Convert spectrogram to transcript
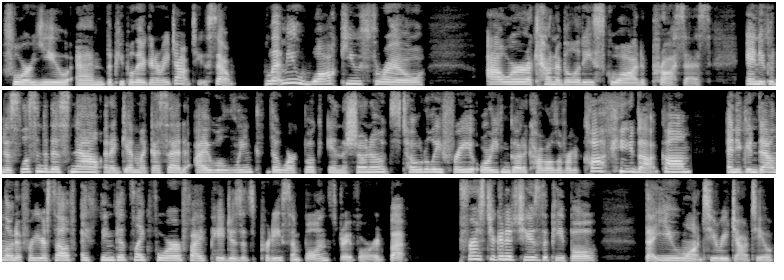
for you and the people that you're going to reach out to. So, let me walk you through our accountability squad process. And you can just listen to this now. And again, like I said, I will link the workbook in the show notes, totally free, or you can go to cowgirlsovercoffee.com and you can download it for yourself. I think it's like four or five pages. It's pretty simple and straightforward. But first, you're going to choose the people that you want to reach out to.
